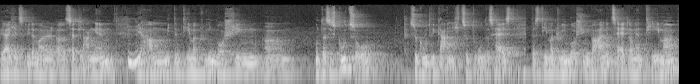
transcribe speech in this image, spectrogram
höre ich jetzt wieder mal äh, seit langem. Mhm. Wir haben mit dem Thema Greenwashing, ähm, und das ist gut so, so gut wie gar nichts zu tun. Das heißt, das Thema Greenwashing war eine Zeit lang ein Thema.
